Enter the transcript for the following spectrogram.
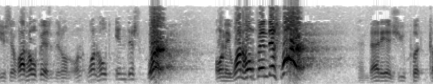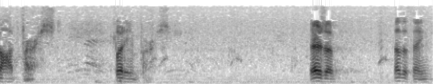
You say, what hope is it? There's only one hope in this world. Only one hope in this world. And that is you put God first. Put Him first. There's a, another thing,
